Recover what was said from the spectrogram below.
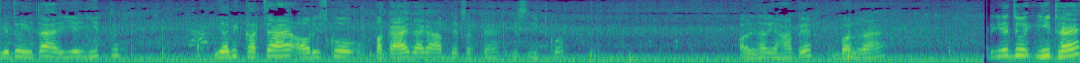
ये जो ईटा है, ये ईंट ये अभी कच्चा है और इसको पकाया जाएगा, आप देख सकते हैं इस ईट को। और इधर यहाँ पे बन रहा है। और ये जो ईंट है,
